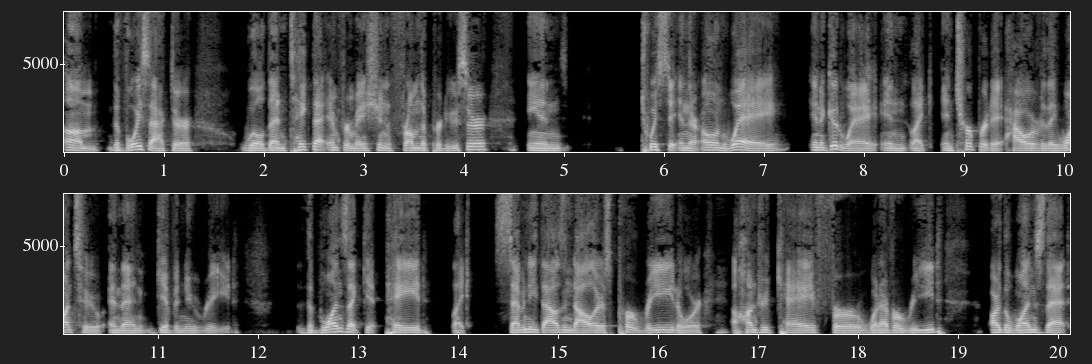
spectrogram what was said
um, the voice actor will then take that information from the producer and twist it in their own way in a good way and like interpret it however they want to and then give a new read the ones that get paid like $70,000 per read or 100k for whatever read are the ones that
